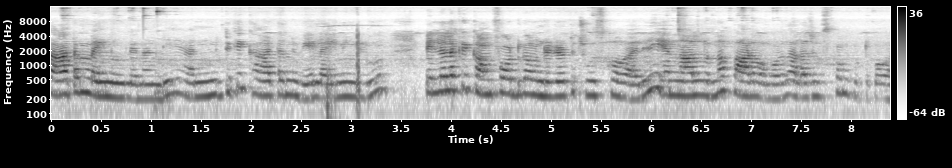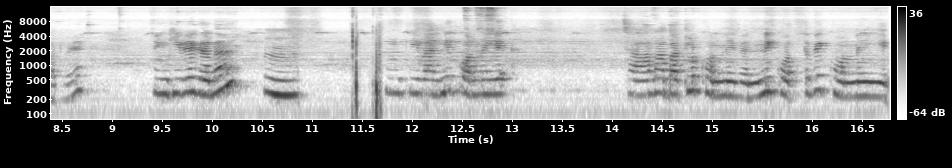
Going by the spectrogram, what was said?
కాటన్ లైనింగ్లేనండి. అన్నిటికీ కాటన్ వే లైనింగ్లు. పిల్లలకి కంఫర్ట్గా ఉండేటట్టు చూసుకోవాలి. ఎన్నాళ్ళు ఉన్నా పాడవకూడదు. అలా చూసుకొని కుట్టుకోవాలి ఇంక ఇవే కదా. ఇంక ఇవన్నీ కొన్నయ్యే చాలా బట్టలు కొన్నాయి ఇవన్నీ కొత్తవి కొన్నయ్యే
